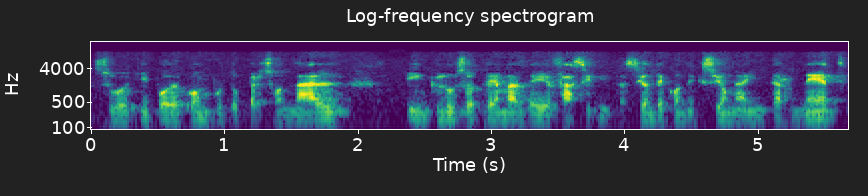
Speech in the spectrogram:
su equipo de cómputo personal, incluso temas de facilitación de conexión a Internet,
